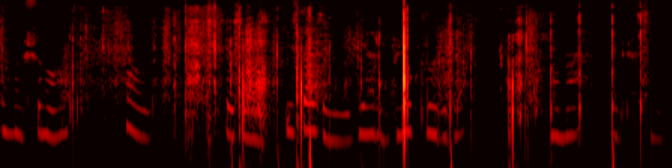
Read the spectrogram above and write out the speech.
Şunu şunu al. İsterseniz diğer blokları da kullanabilirsiniz.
